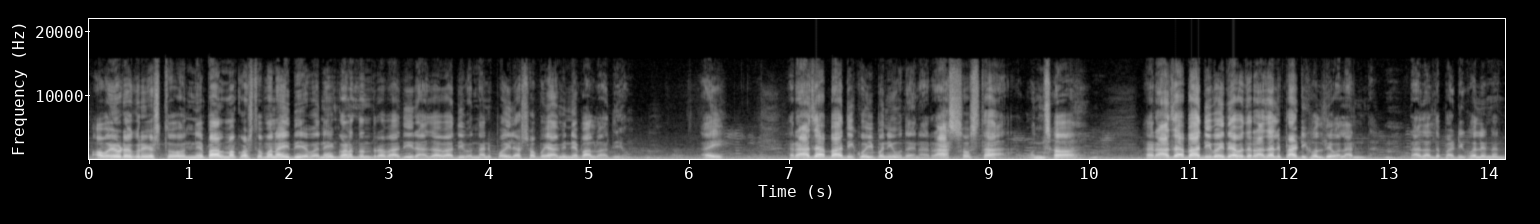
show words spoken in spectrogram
अब एउटा कुरो यस्तो हो नेपालमा कस्तो बनाइदियो भने गणतन्त्रवादी राजावादी भन्दा नि पहिला सबै हामी नेपालवादी हौँ। है? राजावादी कोही पनि हुँदैन राज संस्था हुन्छ। राजावादी भइदियो भए त राजाले पार्टी खोल्थ्यो होला नि त। राजाले त पार्टी खोलेनन्।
